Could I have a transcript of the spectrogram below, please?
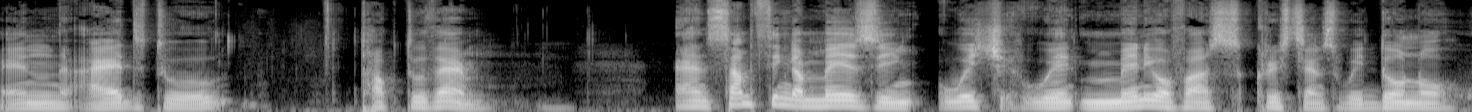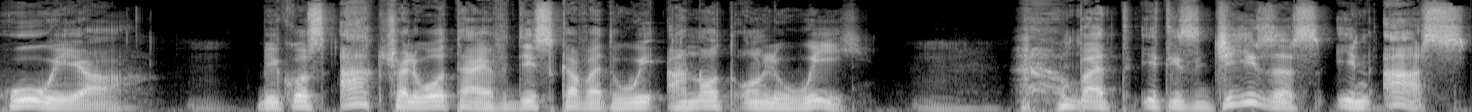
and I had to talk to them. And something amazing, which we, many of us Christians we don't know who we are, because actually what I have discovered, we are not only we, but it is Jesus in us.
